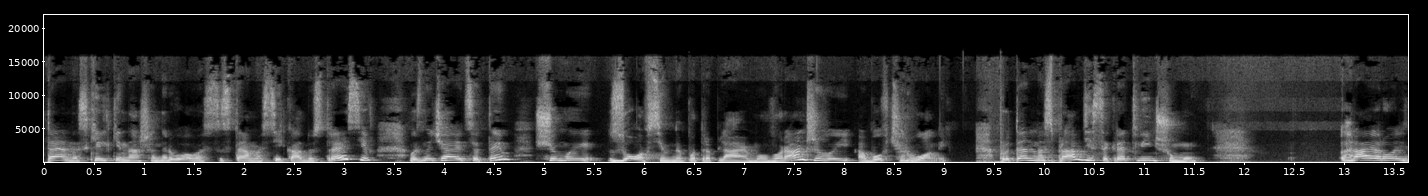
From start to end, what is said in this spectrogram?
те, наскільки наша нервова система стійка до стресів, визначається тим, що ми зовсім не потрапляємо в оранжевий або в червоний. Проте насправді секрет в іншому. Грає роль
